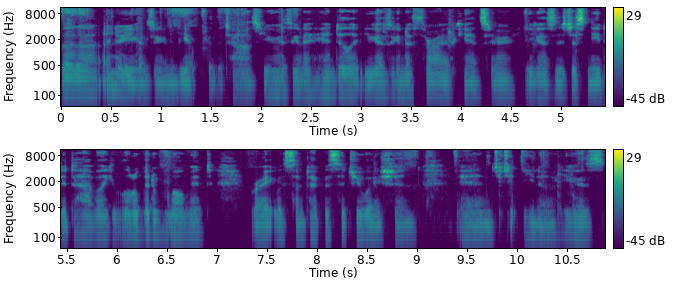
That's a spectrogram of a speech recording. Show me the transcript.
But uh, I know you guys are going to be up for the task. You guys are going to handle it. You guys are going to thrive, Cancer. You guys just needed to have like a little bit of moment, right, with some type of situation. And, you know, you guys,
